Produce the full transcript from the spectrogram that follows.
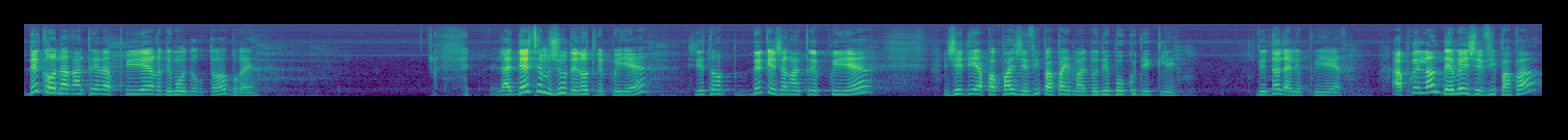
Dès qu'on a rentré la prière du mois d'octobre, la deuxième jour de notre prière, dès que j'ai rentré prière, j'ai dit à papa, j'ai vu papa, il m'a donné beaucoup de clés dedans dans les prières. Après le lendemain, j'ai vu papa,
